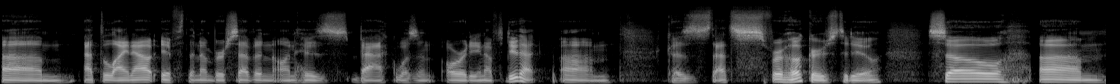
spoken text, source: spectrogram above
um, at the line out if the number seven on his back wasn't already enough to do that. Um, because that's for hookers to do. So, um,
